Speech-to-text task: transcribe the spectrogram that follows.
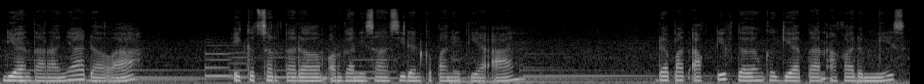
Di antaranya adalah ikut serta dalam organisasi dan kepanitiaan, dapat aktif dalam kegiatan akademis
